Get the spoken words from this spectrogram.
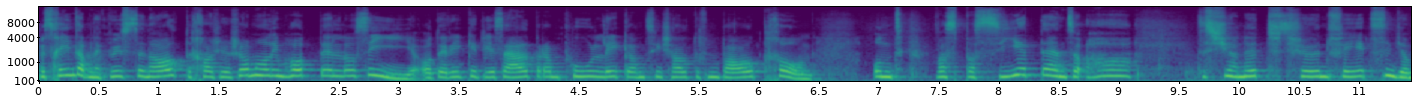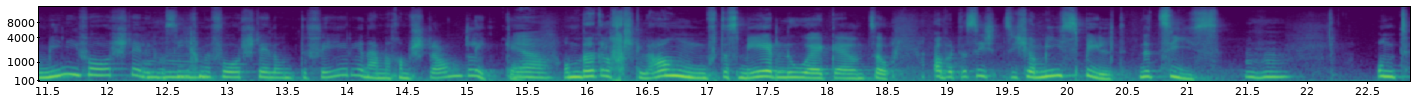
ein Kind ab einem gewissen Alter kannst du ja schon mal im Hotel sein oder irgendwie selber am Pool liegen und sie ist halt auf dem Balkon. Und was passiert dann? So, ah, das ist ja nicht schön Ferien. Das sind ja meine Vorstellungen, was ich mir vorstelle unter Ferien, nämlich am Strand liegen Ja. und möglichst lang auf das Meer schauen und so. Aber das ist, das ist ja mein Bild, nicht sein. Und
